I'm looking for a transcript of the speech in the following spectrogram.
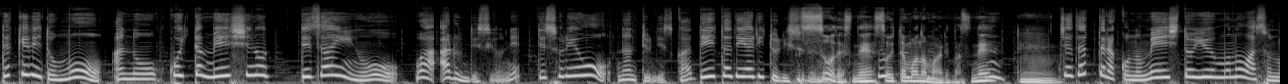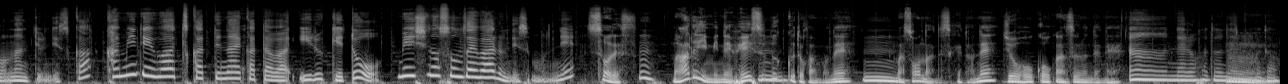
だけれどもあのこういった名刺のデザインをはあるんですよね。でそれをなんていうんですか？データでやり取りするの。そうですね。そういったものもありますね。うん。じゃあだったらこの名刺というものはそのなんていうんですか？紙では使ってない方はいるけど名刺の存在はあるんですもんね。そうです。うんまあある意味ね Facebook とかもね、うん、まあそうなんですけどね情報交換するんでね。ああなるほどなるほど。う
